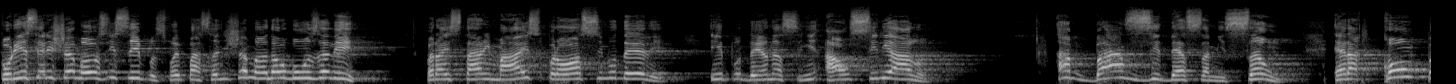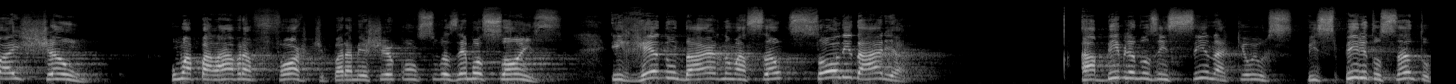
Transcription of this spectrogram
Por isso ele chamou os discípulos, foi passando e chamando alguns ali, para estarem mais próximo dele e podendo assim auxiliá-lo. A base dessa missão era compaixão, uma palavra forte para mexer com suas emoções e redundar numa ação solidária. A Bíblia nos ensina que o Espírito Santo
